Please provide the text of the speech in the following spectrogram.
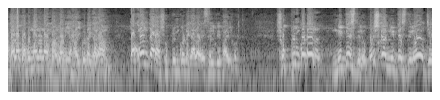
আদালত অবমাননা মামলা নিয়ে হাইকোর্টে গেলাম, তখন তারা সুপ্রিম কোর্টে গেল এসএলপি ফাইল করতে। সুপ্রিম কোর্টের নির্দেশ দিল, পরিষ্কার নির্দেশ দিল যে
